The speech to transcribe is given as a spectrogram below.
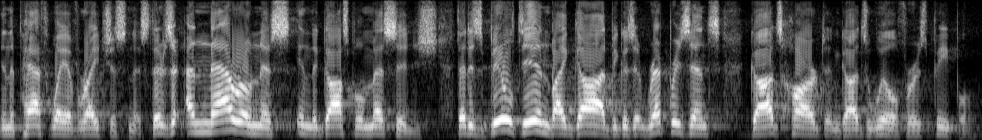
in the pathway of righteousness. There's a narrowness in the gospel message that is built in by God because it represents God's heart and God's will for his people.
